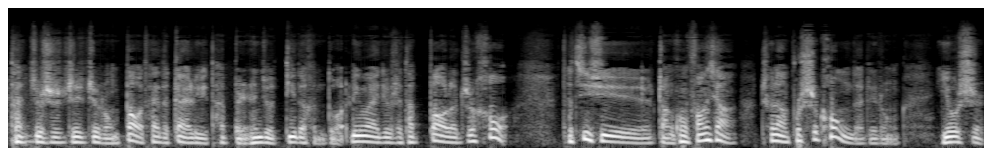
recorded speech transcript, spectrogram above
它就是这这种爆胎的概率，它本身就低的很多。另外就是它爆了之后，它继续掌控方向，车辆不失控的这种优势，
